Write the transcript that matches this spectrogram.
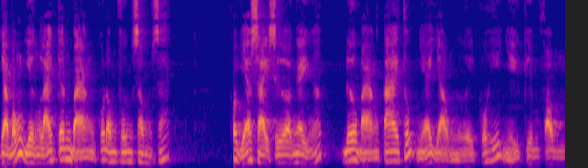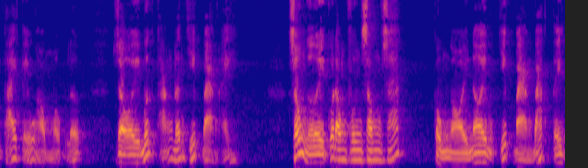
và bỗng dừng lại trên bàn của Đông Phương song sát. Có vẻ say sưa ngây ngất, đưa bàn tay thúc nhẹ vào người của hí nhị kim phong Thái Tiểu Hồng một lượt, rồi bước thẳng đến chiếc bàn ấy. Số người của Đông Phương song sát cùng ngồi nơi một chiếc bàn bát tiên,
